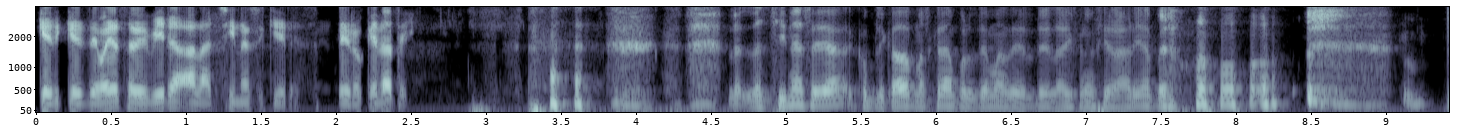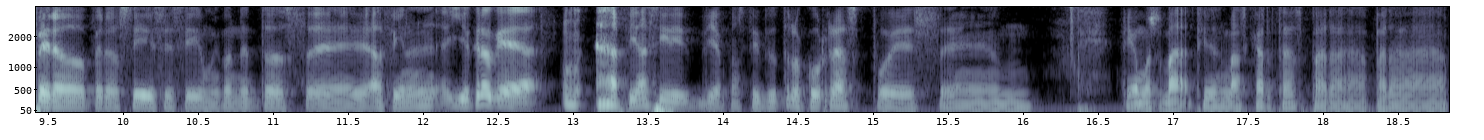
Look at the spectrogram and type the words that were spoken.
que, que te vayas a vivir a la China si quieres, pero quédate. la, China sería complicado más que nada por el tema de, la diferencia área, pero, pero, pero sí, sí, sí, muy contentos. Eh, al final, yo creo que al final, si, digamos, si tú te lo curras, pues em, digamos, tienes más cartas para, para,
